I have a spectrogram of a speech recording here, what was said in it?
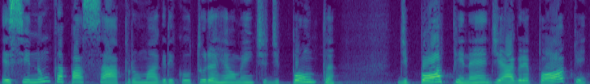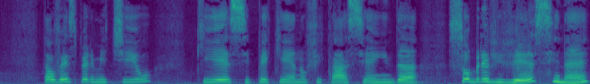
esse nunca passar para uma agricultura realmente de ponta, de pop, né, de agropop, talvez permitiu que esse pequeno ficasse ainda sobrevivesse, né,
